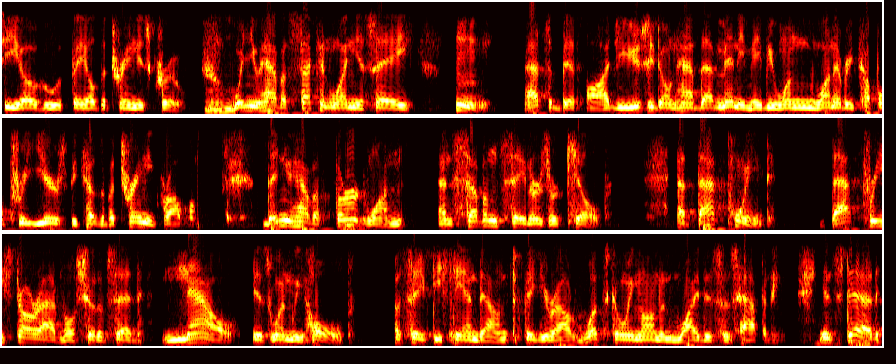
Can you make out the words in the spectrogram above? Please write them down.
CO who failed to train his crew. When you have a second one, you say, hmm, that's a bit odd. You usually don't have that many, maybe one, one every couple, three years because of a training problem. Then you have a third one, and seven sailors are killed. At that point, that three star admiral should have said, now is when we hold a safety stand down to figure out what's going on and why this is happening. Instead,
